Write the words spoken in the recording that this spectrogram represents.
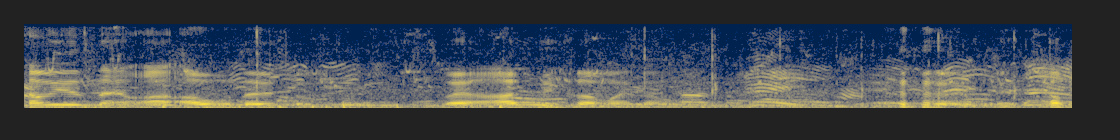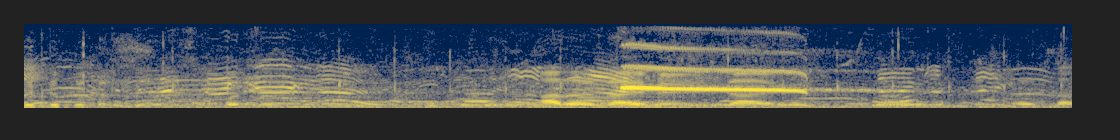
Tell me his name. I, I will know something. Wait, I think I might know. Tell me what's his- I don't know who. No. no, no.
